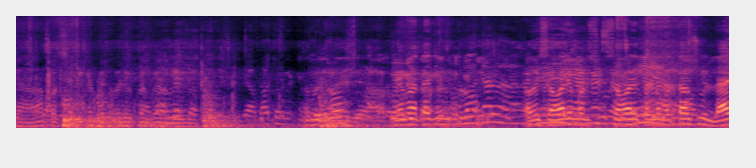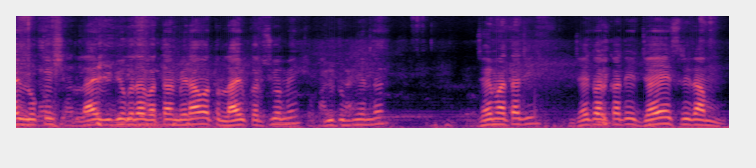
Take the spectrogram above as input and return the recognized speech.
સવારે મળશું, સવારે તમને બતાવશું લાઈવ લોકેશન લાઈવ વીડિયો કદાચ બતાવ મેળાવો તો લાઈવ કરશું અમે યુટ્યુબની અંદર. જય માતાજી, જય દ્વારકાથી જય શ્રી રામ.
